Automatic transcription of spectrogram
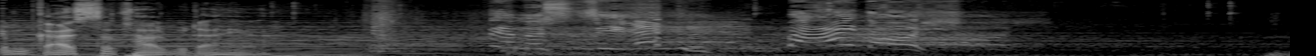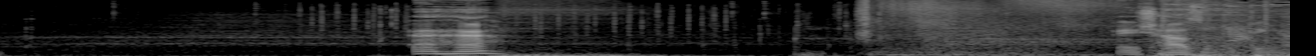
im Geistertal wieder her. Aha. Ich hasse die Dinger.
